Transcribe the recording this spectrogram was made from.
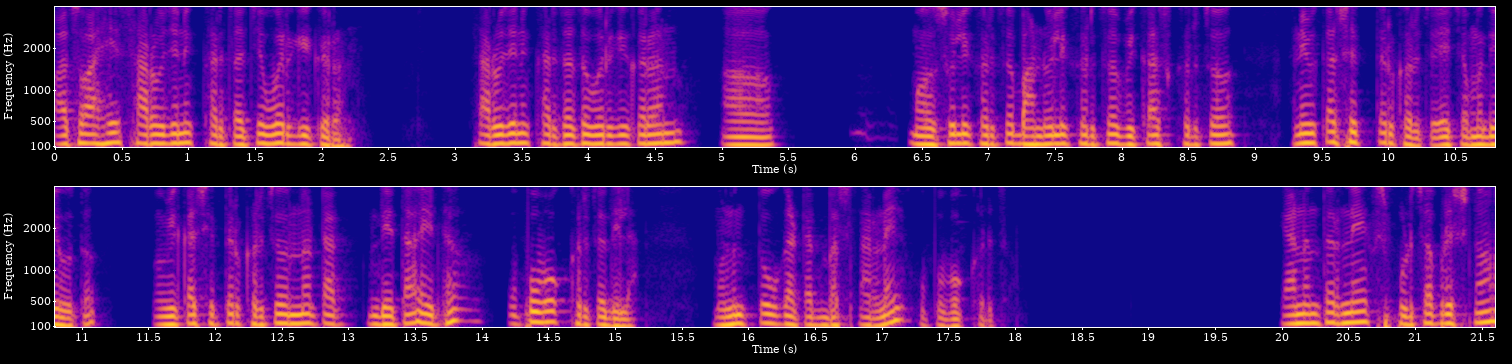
पाचवा आहे सार्वजनिक खर्चाचे वर्गीकरण. सार्वजनिक खर्चाचं वर्गीकरण महसुली खर्च भांडवली खर्च विकास खर्च आणि विकासेत्तर खर्च याच्यामध्ये होतं. विकासेत्तर खर्च न टाक देता इथं उपभोग खर्च दिला. म्हणून तो गटात बसणार नाही उपभोग खर्च. यानंतर नेक्स्ट पुढचा प्रश्न.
